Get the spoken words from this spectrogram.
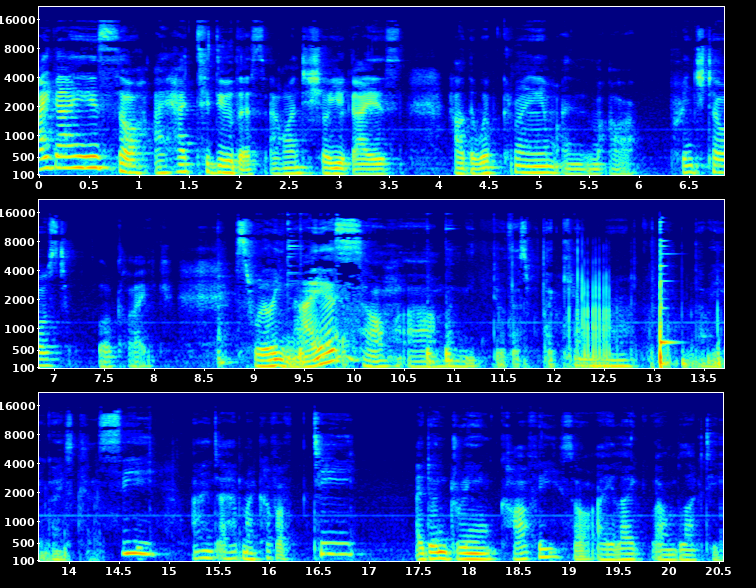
Hi guys, so I had to do this. I want to show you guys how the whipped cream and our French toast look like. It's really nice. So um, let me do this with the camera. That way you guys can see. And I have my cup of tea. I don't drink coffee, so I like um, black tea.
